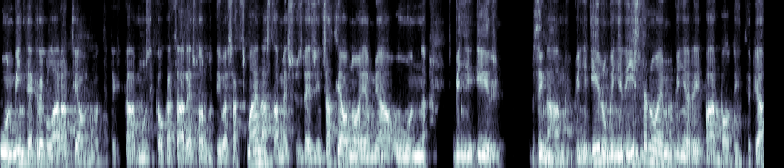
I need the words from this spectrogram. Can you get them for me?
un viņi tiek regulāri atjaunoti. Tā kā mums ir kaut kāds ārējais normatīvais akts mainās, tā mēs uzreiz viņus atjaunojam, ja, un viņi ir zināmi. Viņi ir un viņi ir īstenojami, viņi arī pārbaudīti. Ir, ja.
